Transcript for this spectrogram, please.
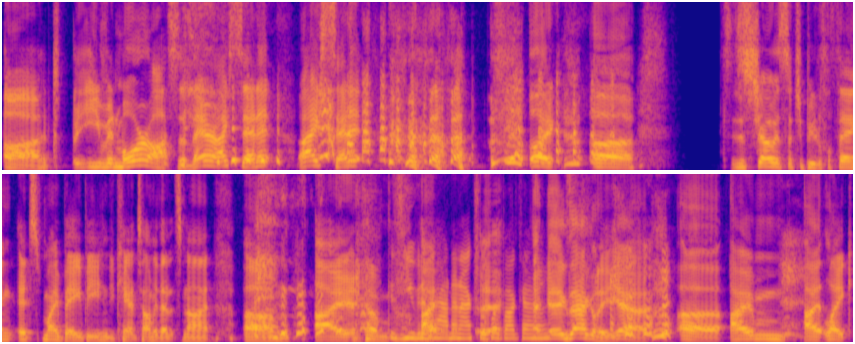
uh even more awesome. There, I said it. I said it. like uh this show is such a beautiful thing. It's my baby, and you can't tell me that it's not. Um, I um, Because you've never I- had an actual play podcast. Exactly. Yeah. uh, I'm. I like.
